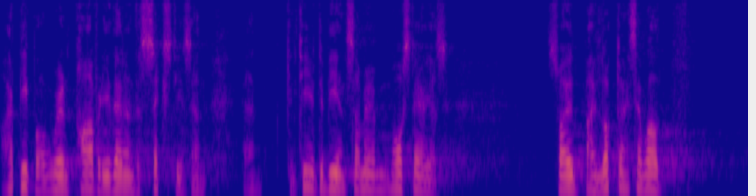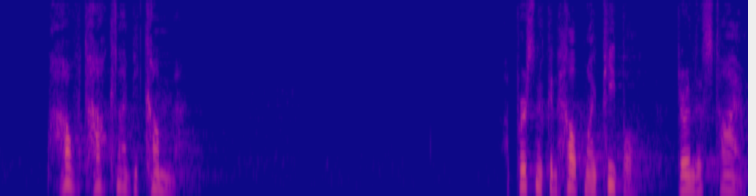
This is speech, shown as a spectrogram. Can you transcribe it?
Our people were in poverty then in the 60s and, and continued to be in some most areas. So I, I looked and I said, Well, how, how can I become a person who can help my people during this time?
